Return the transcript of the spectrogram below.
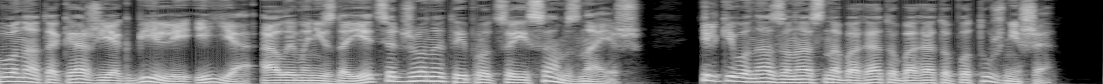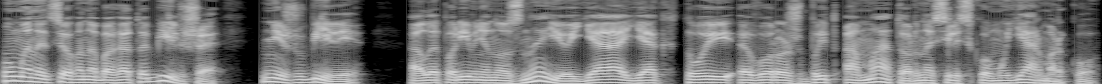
Вона така ж, як Біллі і я, але мені здається, Джоне, ти про це і сам знаєш. Тільки вона за нас набагато багато потужніша. У мене цього набагато більше, ніж в Біллі, але порівняно з нею я як той ворожбит аматор на сільському ярмарку.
